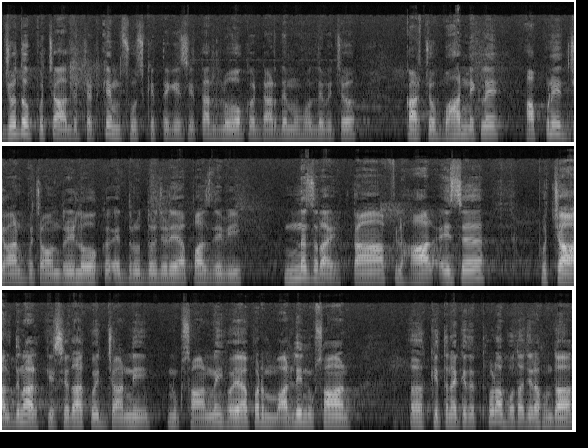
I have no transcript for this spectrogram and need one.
ਜਦੋਂ ਭੂਚਾਲ ਦੇ ਝਟਕੇ ਮਹਿਸੂਸ ਕੀਤੇ ਗਏ ਸੀ ਤਾਂ ਲੋਕ ਡਰ ਦੇ ਮਾਹੌਲ ਦੇ ਵਿੱਚ ਘਰ ਚੋਂ ਬਾਹਰ ਨਿਕਲੇ। ਆਪਣੀ ਜਾਨ ਬਚਾਉਣ ਦੇ ਲਈ ਲੋਕ ਇੱਧਰ ਉੱਧਰ ਜਿਹੜੇ ਆ ਭੱਜਦੇ ਵੀ ਨਜ਼ਰ ਆਏ। ਤਾਂ ਫਿਲਹਾਲ ਇਸ ਭੂਚਾਲ ਦੇ ਨਾਲ ਕਿਸੇ ਦਾ ਕੋਈ ਜਾਨੀ ਨੁਕਸਾਨ ਨਹੀਂ ਹੋਇਆ ਪਰ ਮਾਲੀ ਨੁਕਸਾਨ ਅ, ਕਿਤੇ ਨਾ ਕਿਤੇ ਥੋੜਾ ਬਹੁਤਾ ਜਿਹੜਾ ਹੁੰਦਾ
